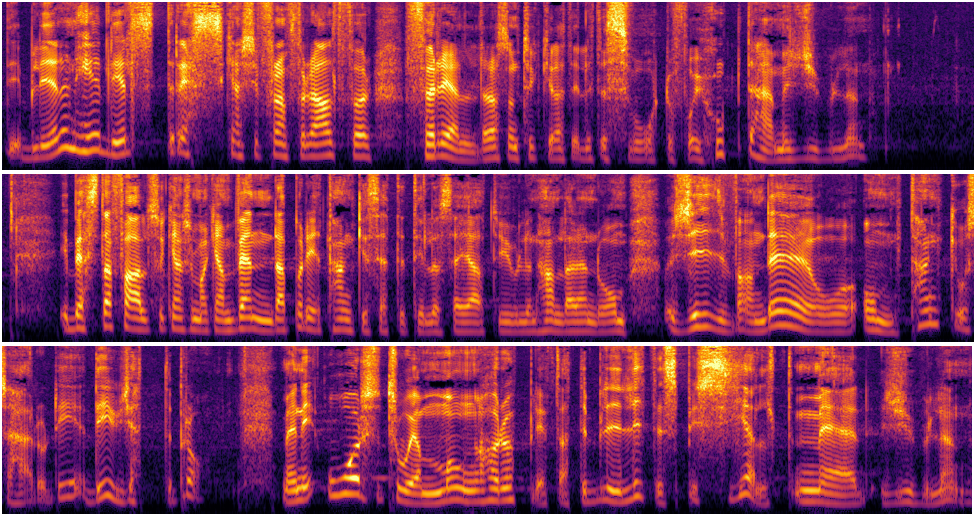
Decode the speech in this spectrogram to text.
det blir en hel del stress, kanske framförallt för föräldrar som tycker att det är lite svårt att få ihop det här med julen. I bästa fall så kanske man kan vända på det tankesättet till att säga att julen handlar ändå om givande och omtanke och så här. Och det, det är ju jättebra. Men i år så tror jag många har upplevt att det blir lite speciellt med julen.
